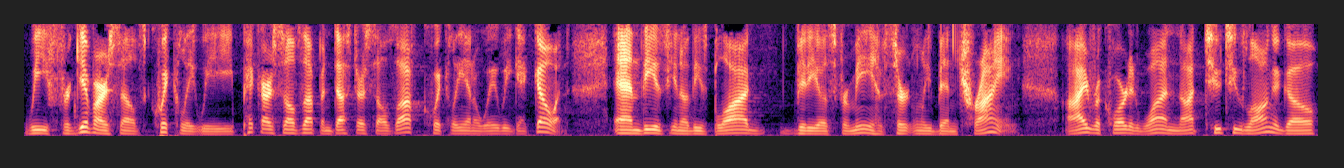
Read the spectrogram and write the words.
We forgive ourselves quickly. We pick ourselves up and dust ourselves off quickly and away we get going. And these, you know, these blog videos for me have certainly been trying. I recorded one not too too long ago,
